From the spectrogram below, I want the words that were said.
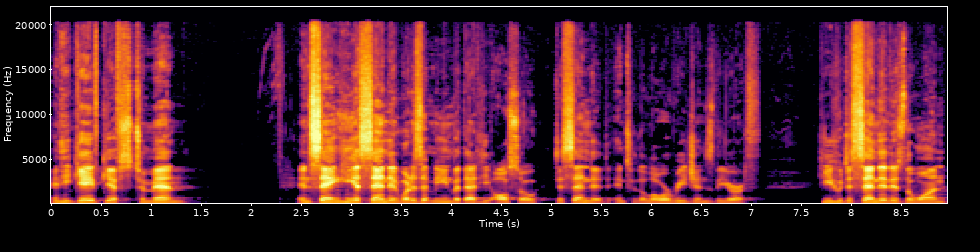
and he gave gifts to men. In saying he ascended, what does it mean but that he also descended into the lower regions, the earth? He who descended is the one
